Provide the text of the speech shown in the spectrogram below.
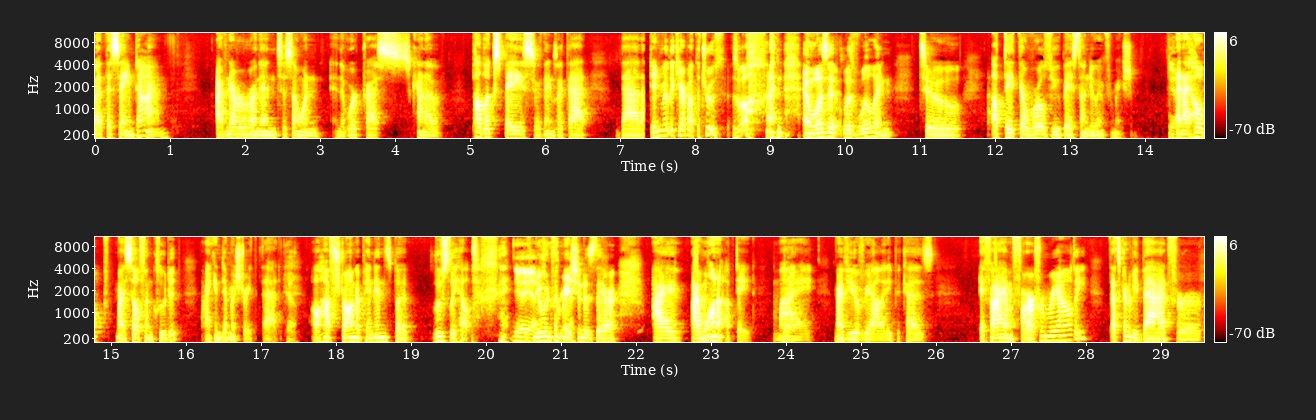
But at the same time, I've never run into someone in the WordPress kind of public space or things like that that didn't really care about the truth as well and, and was it was willing to update their worldview based on new information. Yeah. And I hope myself included I can demonstrate that. Yeah. I'll have strong opinions, but loosely held. Yeah, yeah. New information is there. I I want to update my right. my view of reality because if I am far from reality, that's going to be bad for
